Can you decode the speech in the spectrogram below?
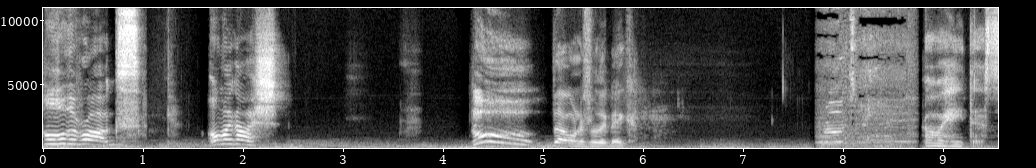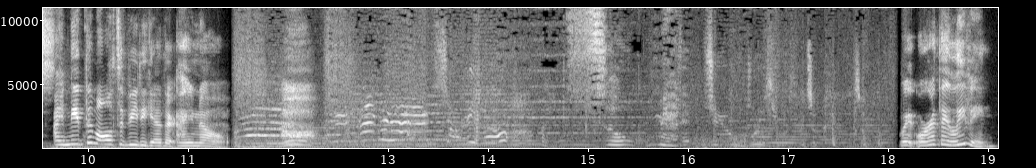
Oh, the rocks. Oh my gosh. Oh, that one is really big. Oh, I hate this. I need them all to be together. I know. Sorry, Mom. I'm so mad at you. Wait, where aren't they leaving?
